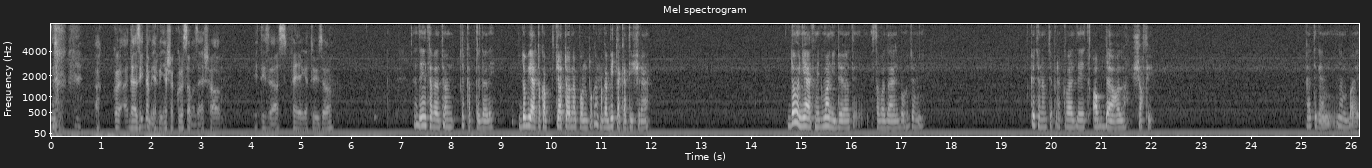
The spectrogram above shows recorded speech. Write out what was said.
Akkor, de ez így nem érvényes akkor a szavazás, ha itt izélsz, fejegetőzöl. Ez én szavazatom, te kaptad elé. Dobjátok a csatornapontokat, meg a biteket is rá. Dobját, még van idő a szavazásból, hogy annyi. Köszönöm szépen a kvazzét, Abdal Safi. Hát igen, nem baj,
